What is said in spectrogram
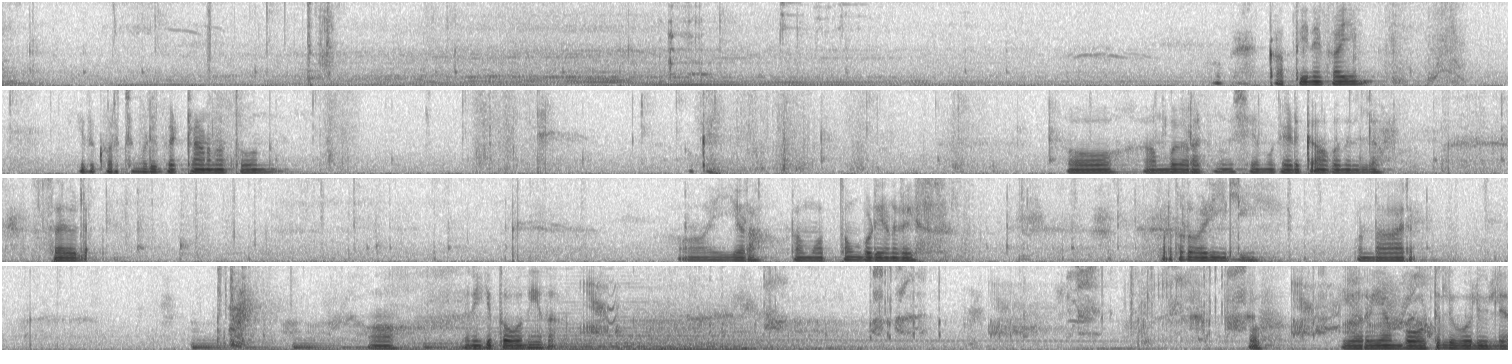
ഓക്കെ കത്തീനേക്കായും ഇത് കുറച്ചും കൂടി ബെറ്റർ ആണെന്ന് തോന്നുന്നു. ഓക്കെ ഓ അമ്പ് കിടക്കുന്ന. വിഷയം നമുക്ക് എടുക്കാൻ നോക്കുന്നില്ലല്ലോ സാരമില്ല അയ്യടാ ഇവിടെ മൊത്തം പൊടിയാണ് ഗൈസ് അപ്പുറത്തോടെ വഴിയില്ലേ? കൊണ്ടാരം ആ എനിക്ക് തോന്നിയതാ ഓ എറിയാൻ ബോട്ടിൽ പോലും ഇല്ല.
